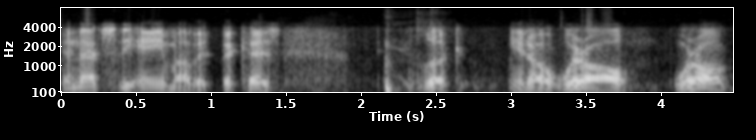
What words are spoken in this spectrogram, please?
and that's the aim of it. Because, look, you know, we're all we're all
